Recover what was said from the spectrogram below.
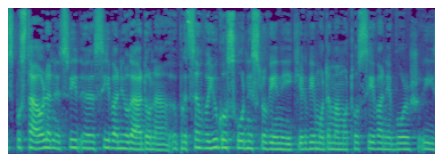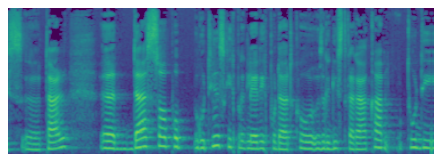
izpostavljene sevanju radona, predvsem v jugovzhodni Sloveniji, kjer vemo, da imamo to sevanje bolj iz uh, tal, Eh, da so po rutinskih pregledih podatkov z registra raka tudi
